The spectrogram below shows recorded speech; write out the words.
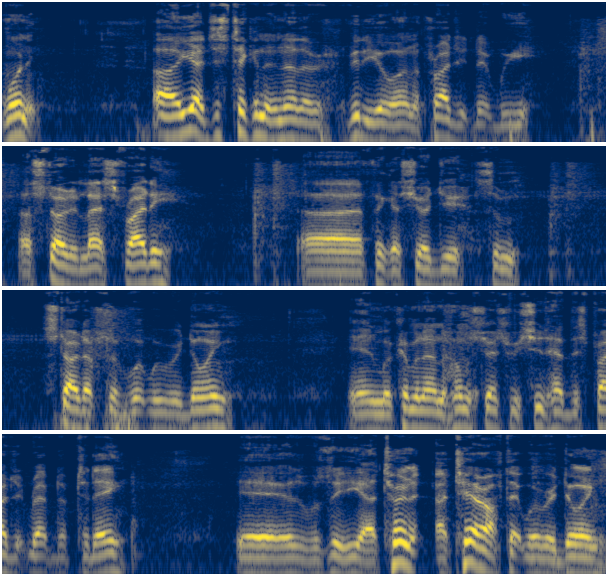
Morning. Uh, yeah, just taking another video on a project that we uh, started last Friday. Uh, I think I showed you some startups of what we were doing. And we're coming on the home stretch. We should have this project wrapped up today. It was the uh, turn uh, tear off that we were doing.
